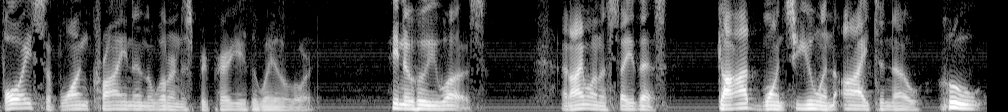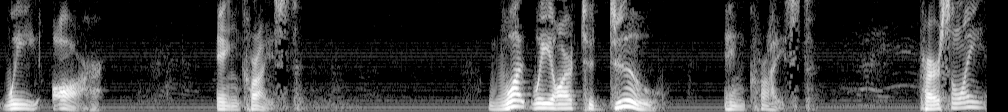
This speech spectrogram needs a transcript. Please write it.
voice of one crying in the wilderness, prepare you the way of the Lord. He knew who he was. And I want to say this God wants you and I to know who we are in Christ, what we are to do in Christ, personally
